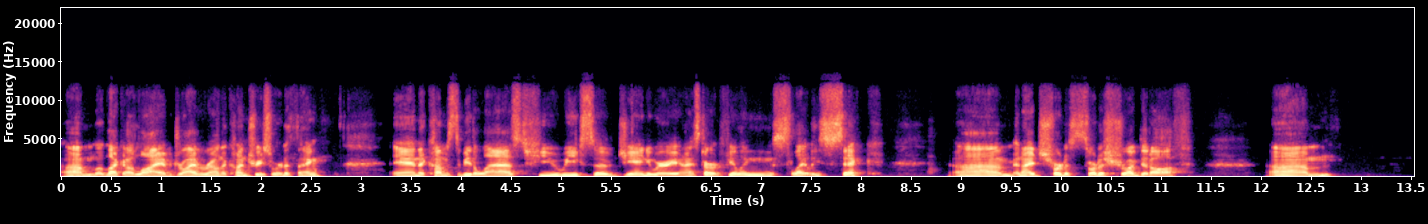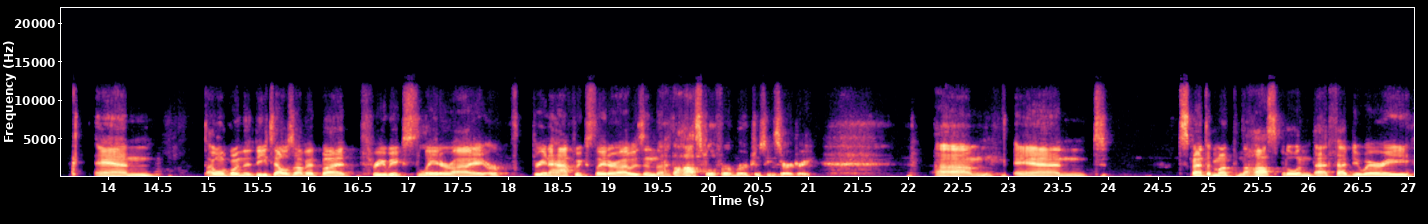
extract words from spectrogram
um, like a live drive around the country sort of thing and it comes to be the last few weeks of January, and I start feeling slightly sick, um, and I sort of sort of shrugged it off. Um, and I won't go into the details of it, but three weeks later, I or three and a half weeks later, I was in the, the hospital for emergency surgery, um, and spent a month in the hospital in that February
